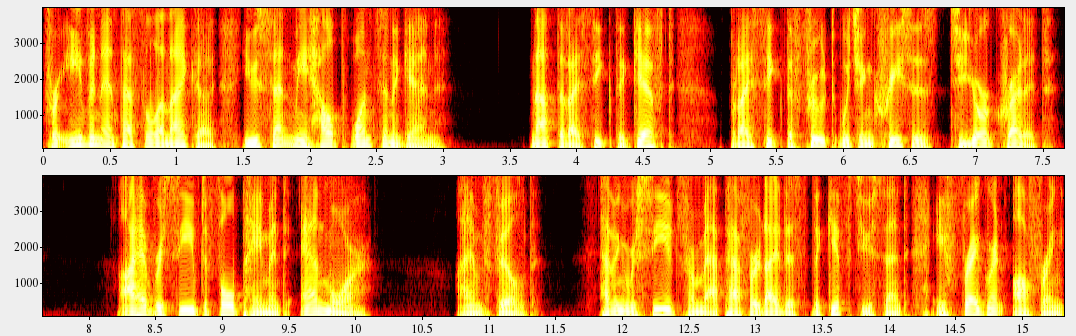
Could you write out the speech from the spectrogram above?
For even in Thessalonica, you sent me help once and again. Not that I seek the gift, but I seek the fruit which increases to your credit. I have received full payment and more. I am filled, having received from Epaphroditus the gifts you sent, a fragrant offering,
